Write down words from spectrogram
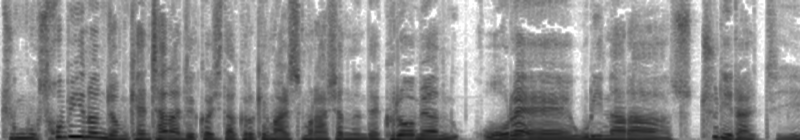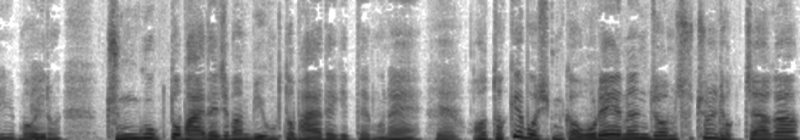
중국 소비는 좀 괜찮아질 것이다. 그렇게 말씀을 하셨는데 그러면 올해 우리나라 수출이랄지 뭐 예. 이런 중국도 봐야 되지만 미국도 봐야 되기 때문에 예. 어떻게 보십니까? 올해는 좀 수출 적자가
